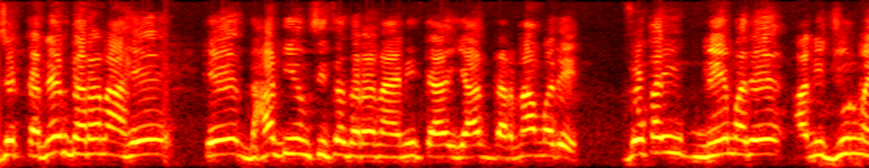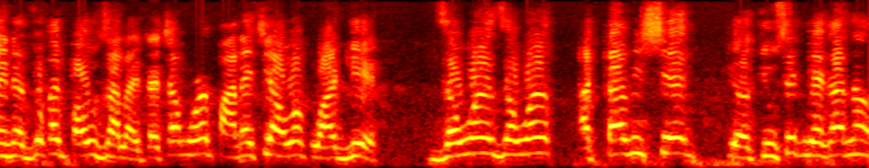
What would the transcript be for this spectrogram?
जे कनेर धरण आहे हे दहा टीएमसीचं धरण आहे आणि त्या या धरणामध्ये जो काही मे मध्ये आणि जून महिन्यात जो काही पाऊस झालाय त्याच्यामुळे पाण्याची आवक वाढली आहे. जवळजवळ अठ्ठावीसशे क्युसेक वेगानं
